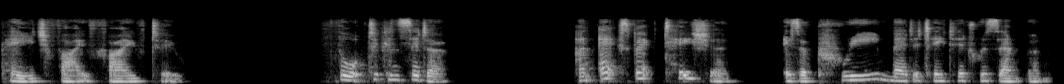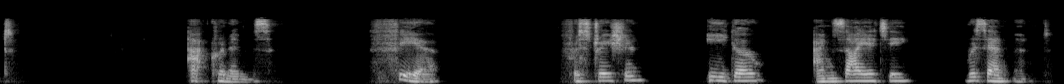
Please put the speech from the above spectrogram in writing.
page 552. Thought to consider. An expectation is a premeditated resentment. Acronyms. Fear, frustration, ego, anxiety, resentment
